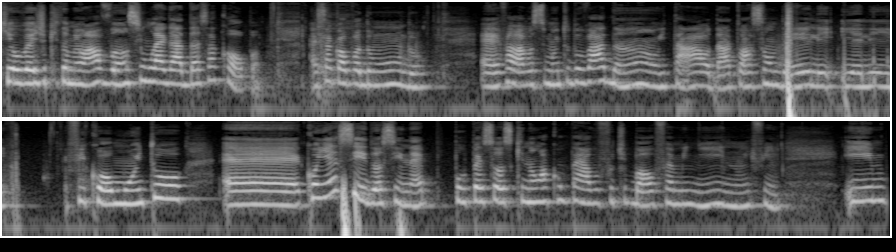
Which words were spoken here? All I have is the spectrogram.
que eu vejo que também é um avanço e um legado dessa Copa. Essa Copa do Mundo, é, falava-se muito do Vadão e tal, da atuação dele, e ele ficou muito é, conhecido, assim, né? Por pessoas que não acompanhavam o futebol feminino, enfim. E,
